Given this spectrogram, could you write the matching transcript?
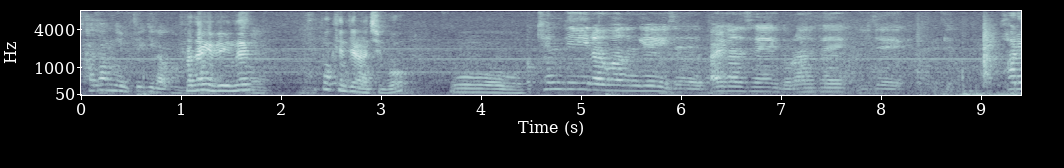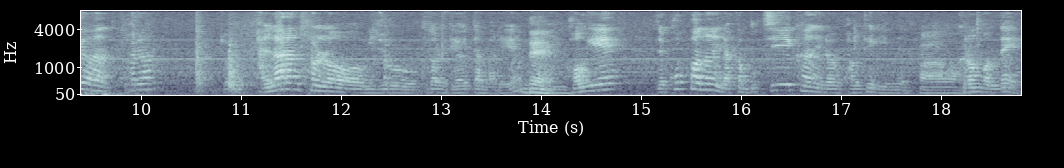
사장님 pick이라고 합니다. 사장님 pick은 네. copper candy라는 친구. 오. candy라고 하는 게 이제 빨간색, 노란색, 이제 이렇게 화려한, 화려한? 좀 발랄한 컬러 위주로 구성이 되어 있단 말이에요. 네. 거기에 이제 copper는 약간 묵직한 이런 광택이 있는 아, 그런 건데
